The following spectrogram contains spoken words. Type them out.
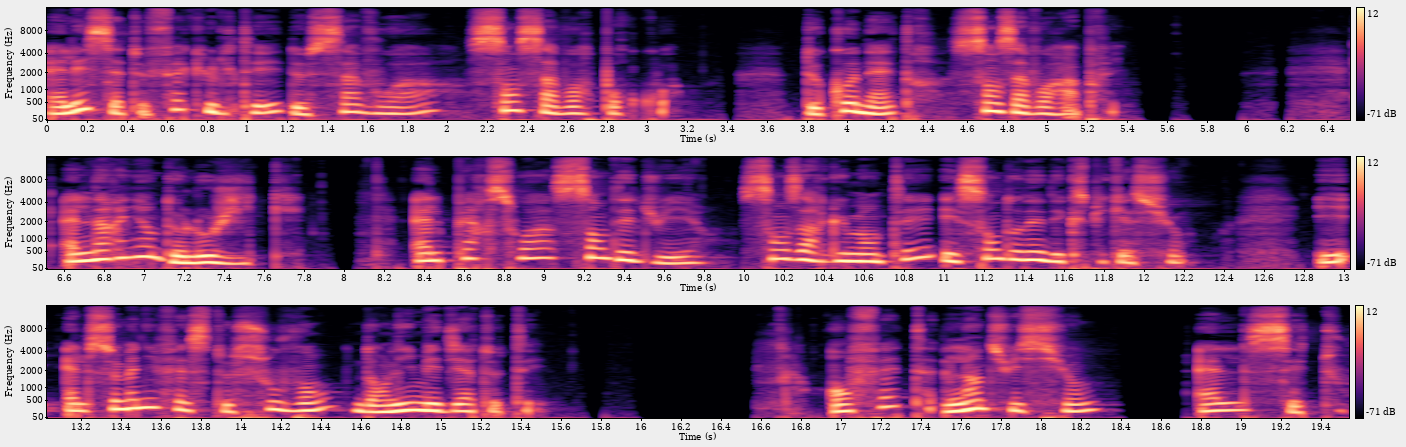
Elle est cette faculté de savoir sans savoir pourquoi, de connaître sans avoir appris. Elle n'a rien de logique. Elle perçoit sans déduire, sans argumenter et sans donner d'explication, et elle se manifeste souvent dans l'immédiateté. En fait, l'intuition, elle, sait tout.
